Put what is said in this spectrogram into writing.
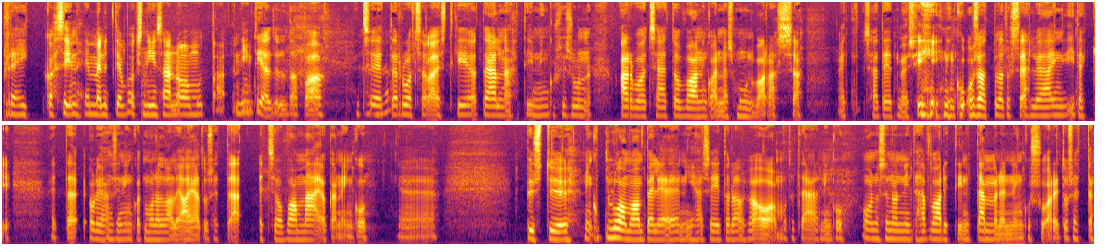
breikkasin. En mä nyt tiedä, voiko niin sanoa, mutta... Niin Tietyllä tapaa. Se, että ruotsalaisetkin ja täällä nähtiin niin se sun arvo, että sä et ole vaan niin aina mun varassa. Että sä teet myös, niin kuin osaat pelata sählyä itsekin. Että olihan se, niin kuin, että monella oli ajatus, että, että se on vaan mä, joka niin kuin, ää, pystyy niin kuin, luomaan peliä ja niinhän se ei todellakaan ole. Mutta tämä, niin kuin Oona sanoi, niin tähän vaadittiin nyt tämmöinen niin kuin suoritus, että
